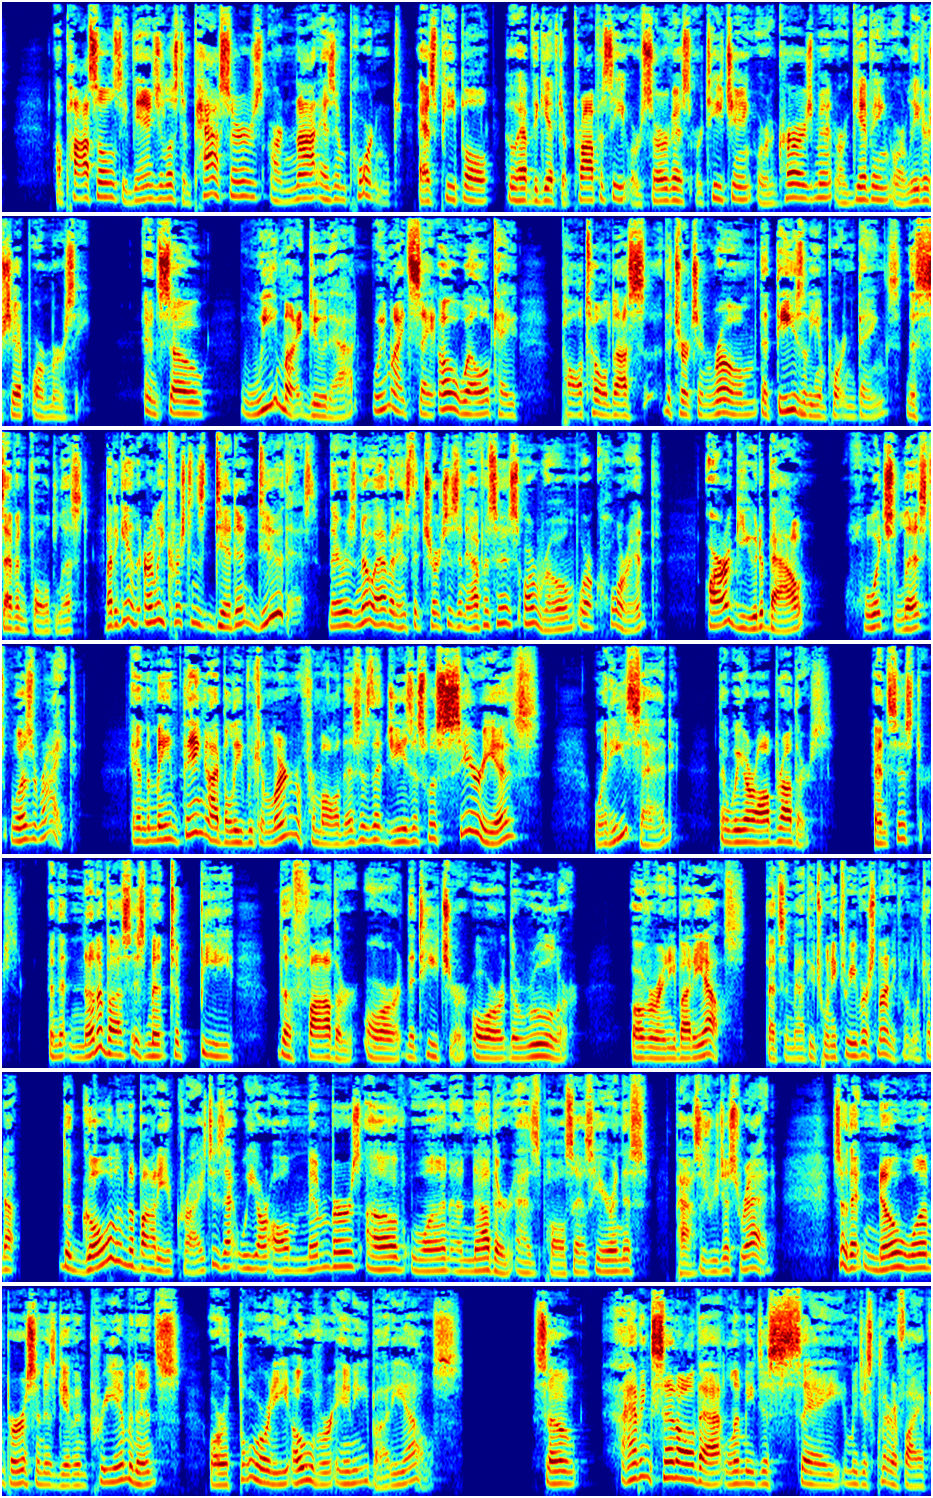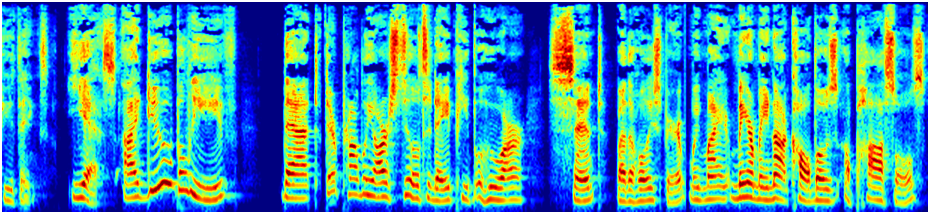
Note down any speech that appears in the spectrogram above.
Apostles, evangelists, and pastors are not as important as people who have the gift of prophecy or service or teaching or encouragement or giving or leadership or mercy. And so we might do that. We might say, oh, well, okay, Paul told us, the church in Rome, that these are the important things, this sevenfold list. But again, early Christians didn't do this. There is no evidence that churches in Ephesus or Rome or Corinth argued about which list was right. And the main thing I believe we can learn from all of this is that Jesus was serious when he said that we are all brothers and sisters and that none of us is meant to be the father or the teacher or the ruler over anybody else. That's in Matthew 23 verse 9 if you want to look it up. The goal in the body of Christ is that we are all members of one another, as Paul says here in this passage we just read, so that no one person is given preeminence or authority over anybody else. So, having said all that, let me just say, let me just clarify a few things. Yes, I do believe that there probably are still today people who are sent by the Holy Spirit. We might, may or may not call those apostles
